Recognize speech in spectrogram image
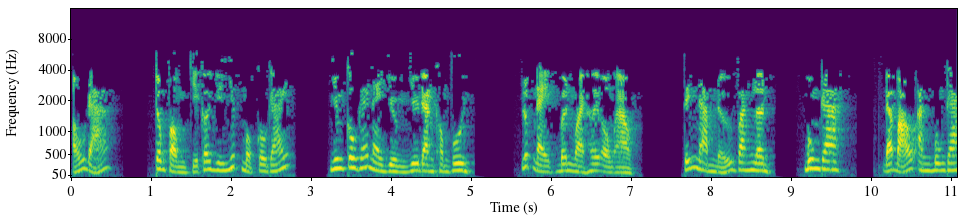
ấu đã. Trong phòng chỉ có duy nhất một cô gái, nhưng cô gái này dường như đang không vui. Lúc này bên ngoài hơi ồn ào. Tiếng nam nữ vang lên, buông ra, đã bảo anh buông ra.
